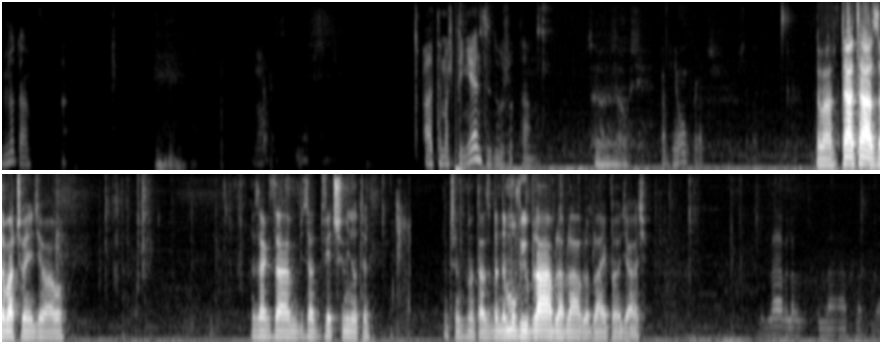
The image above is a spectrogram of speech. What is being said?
No tak. No. Ale ty masz pieniędzy dużo tam. Pewnie ukradł. Dobra, teraz, teraz zobaczę, będzie działało. Za, za, za 2-3 minuty. Znaczy, no teraz będę mówił bla bla bla bla bla i powinno działać. Bla bla bla bla bla.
